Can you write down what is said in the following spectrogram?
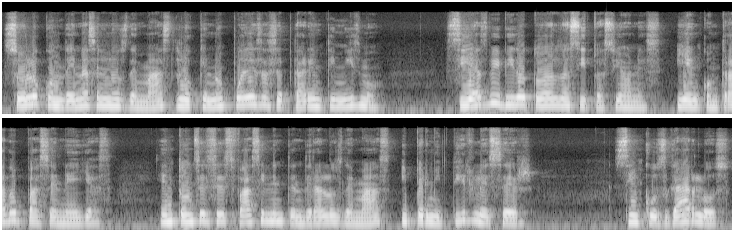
Solo condenas en los demás lo que no puedes aceptar en ti mismo. Si has vivido todas las situaciones y encontrado paz en ellas, entonces es fácil entender a los demás y permitirles ser, sin juzgarlos,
